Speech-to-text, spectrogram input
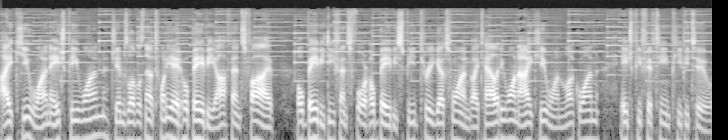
IQ 1, HP 1, Jim's level's now 28, Oh Baby, offense 5, Oh Baby, defense 4, Oh Baby, speed 3, guts 1, vitality 1, IQ 1, luck 1, HP 15, PP 2.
